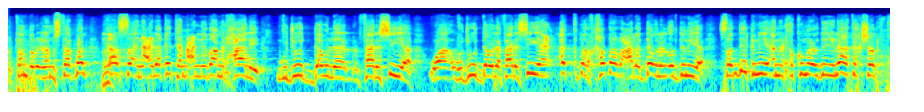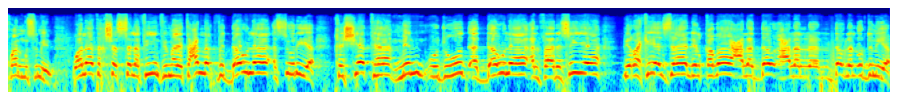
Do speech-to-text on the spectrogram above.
وتنظر إلى المستقبل نعم. خاصة إن علاقتها مع النظام الحالي وجود دولة الفارسيه ووجود دولة فارسية أكبر خطر على الدولة الأردنية صدقني أن الحكومة الأردنية لا تخشى الإخوان المسلمين ولا تخشى السلفيين فيما يتعلق بالدولة السورية خشيتها من وجود الدولة الفارسية بركيزها للقضاء على الدولة على الدولة الأردنية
